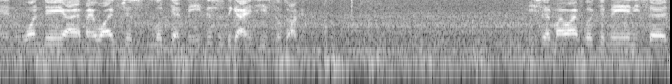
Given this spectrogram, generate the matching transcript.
and one day I, my wife just looked at me this is the guy he's still talking he said, My wife looked at me and he said,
